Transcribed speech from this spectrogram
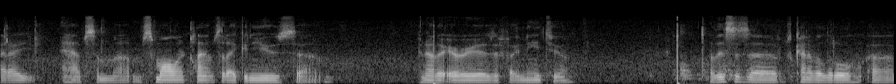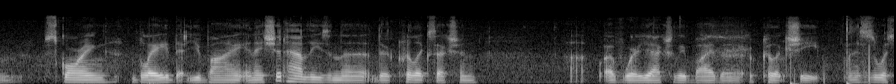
And I have some um, smaller clamps that I can use um, in other areas if I need to. This is a kind of a little um, scoring blade that you buy, and they should have these in the, the acrylic section uh, of where you actually buy the acrylic sheet. And this is what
